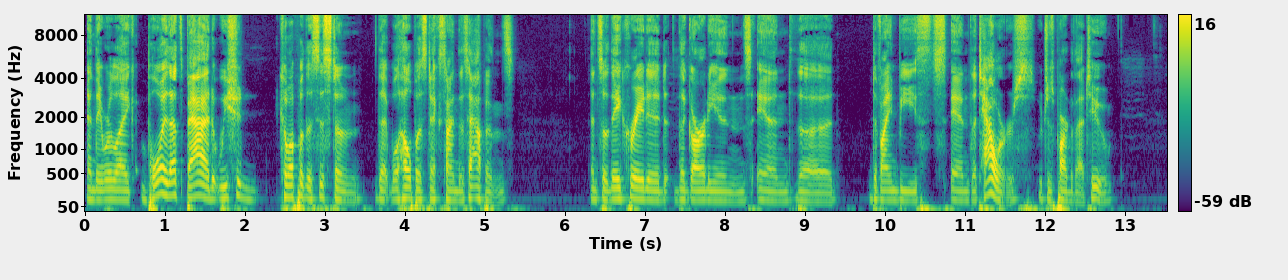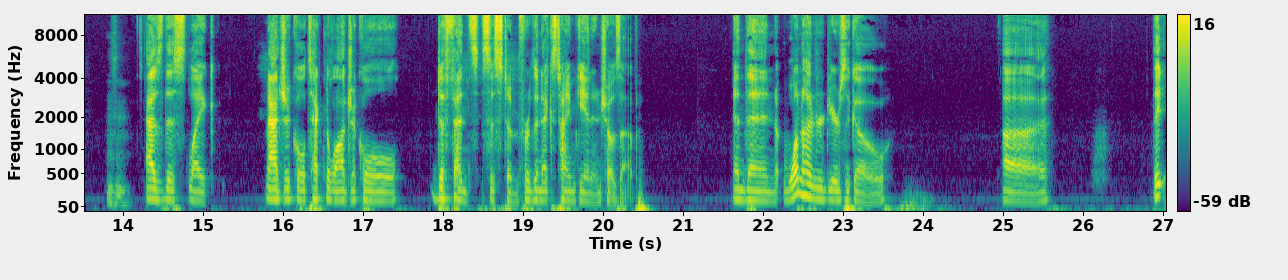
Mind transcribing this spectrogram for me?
and they were like boy that's bad we should come up with a system that will help us next time this happens and so they created the guardians and the divine beasts and the towers which is part of that too Mhm. as this like magical technological defense system for the next time Ganon shows up. And then 100 years ago uh they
